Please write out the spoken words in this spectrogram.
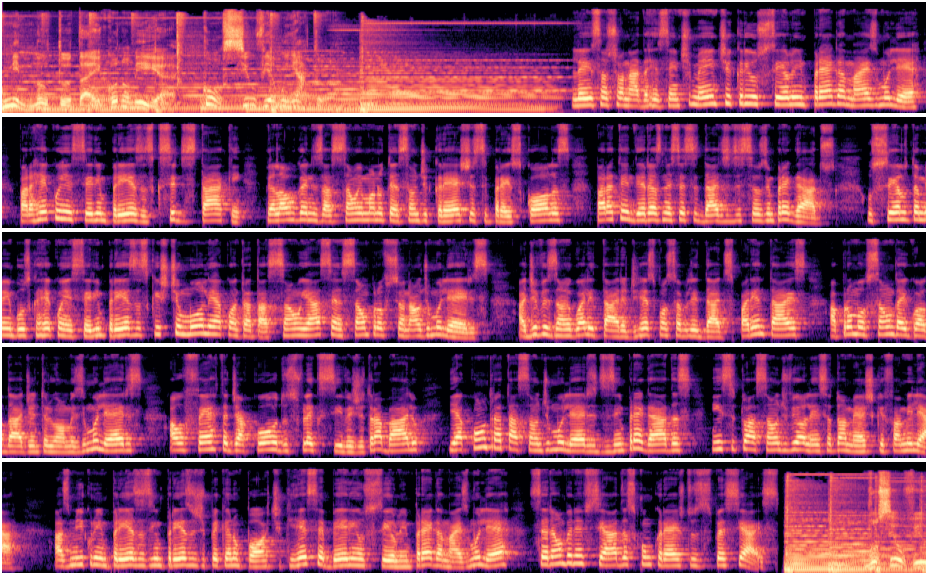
Minuto da Economia, com Silvia Munhato. Lei sancionada recentemente cria o selo Emprega Mais Mulher para reconhecer empresas que se destaquem pela organização e manutenção de creches e pré-escolas para atender às necessidades de seus empregados. O selo também busca reconhecer empresas que estimulem a contratação e a ascensão profissional de mulheres, a divisão igualitária de responsabilidades parentais, a promoção da igualdade entre homens e mulheres, a oferta de acordos flexíveis de trabalho e a contratação de mulheres desempregadas em situação de violência doméstica e familiar. As microempresas e empresas de pequeno porte que receberem o selo Emprega Mais Mulher serão beneficiadas com créditos especiais. Você ouviu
